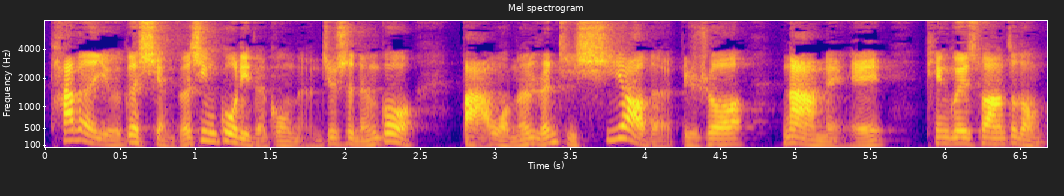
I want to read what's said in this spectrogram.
它的有一个选择性过滤的功能，就是能够把我们人体需要的，比如说钠镁、偏硅酸这种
